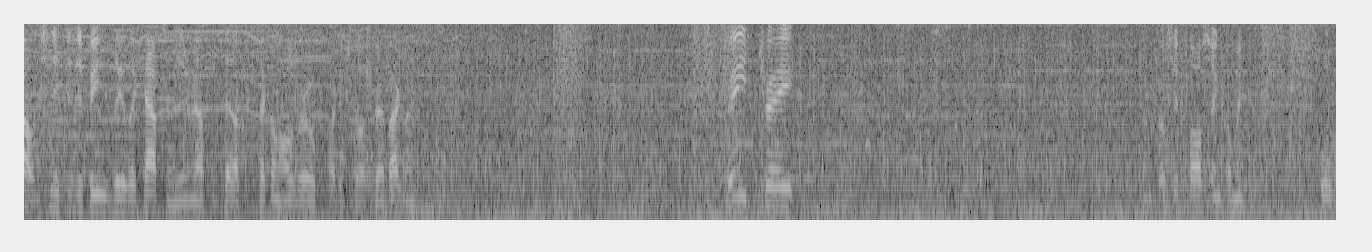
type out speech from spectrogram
Oh, just need to defeat the, the captain. You didn't have to, to take on the whole group. I could just go straight back then. Treat, treat. Concussive force incoming. Oof.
